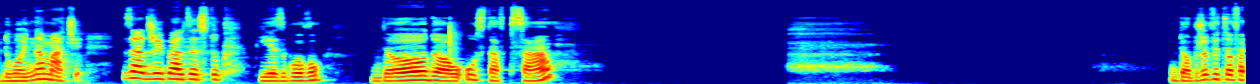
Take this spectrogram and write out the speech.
dłoń na macie. Zadrzyj palce stóp, pies głową do dołu. Ustaw psa. Dobrze, wycofaj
